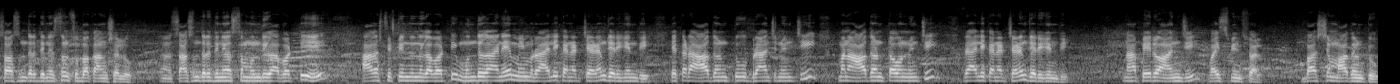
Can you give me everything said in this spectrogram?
స్వాతంత్ర దినోత్సవం శుభాకాంక్షలు. స్వాతంత్ర దినోత్సవం ఉంది కాబట్టి ఆగస్ట్ ఫిఫ్టీన్త్ ఉంది కాబట్టి ముందుగానే మేము ర్యాలీ కనెక్ట్ చేయడం జరిగింది. ఇక్కడ ఆదోన్ టూ బ్రాంచ్ నుంచి మన ఆదోన్ టౌన్ నుంచి ర్యాలీ కనెక్ట్ చేయడం జరిగింది. నా పేరు Anji vice principal. Bhashyam Adoni two.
